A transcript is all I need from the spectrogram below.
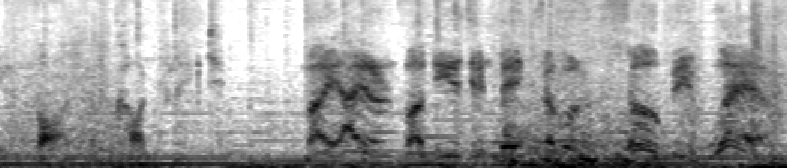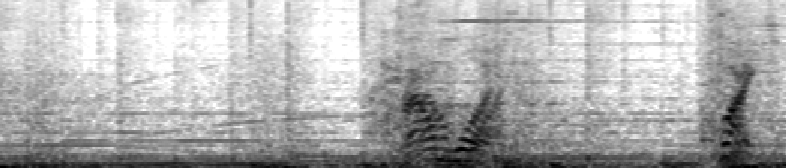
very fond of conflict. My iron body is invincible, so beware! Round one. Fight!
